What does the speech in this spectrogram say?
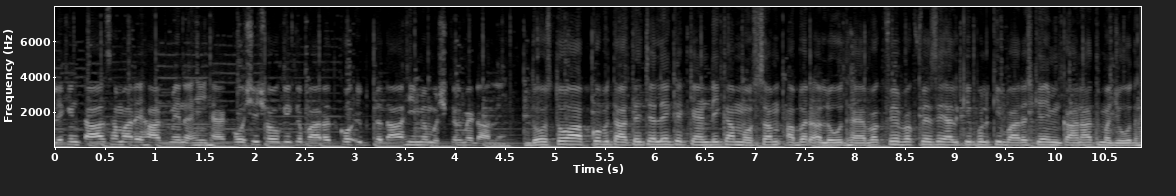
लेकिन टास हमारे हाथ में नहीं है। कोशिश होगी कि भारत को इब्तदा ही में मुश्किल में डालें। दोस्तों, आपको बताते चलें कि कैंडी का मौसम अबर आलूद है। वक्फे वक्फे से हल्की फुल्की बारिश के इम्कान मौजूद हैं।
